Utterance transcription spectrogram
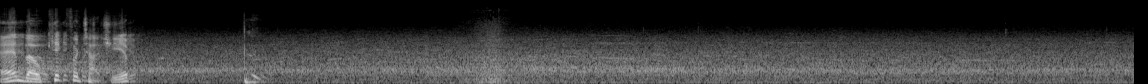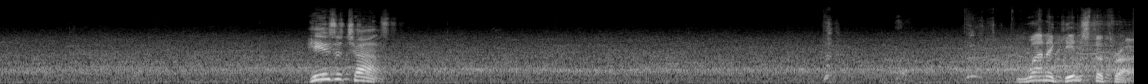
And they'll kick for touch here. Here's a chance. One against the throw.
